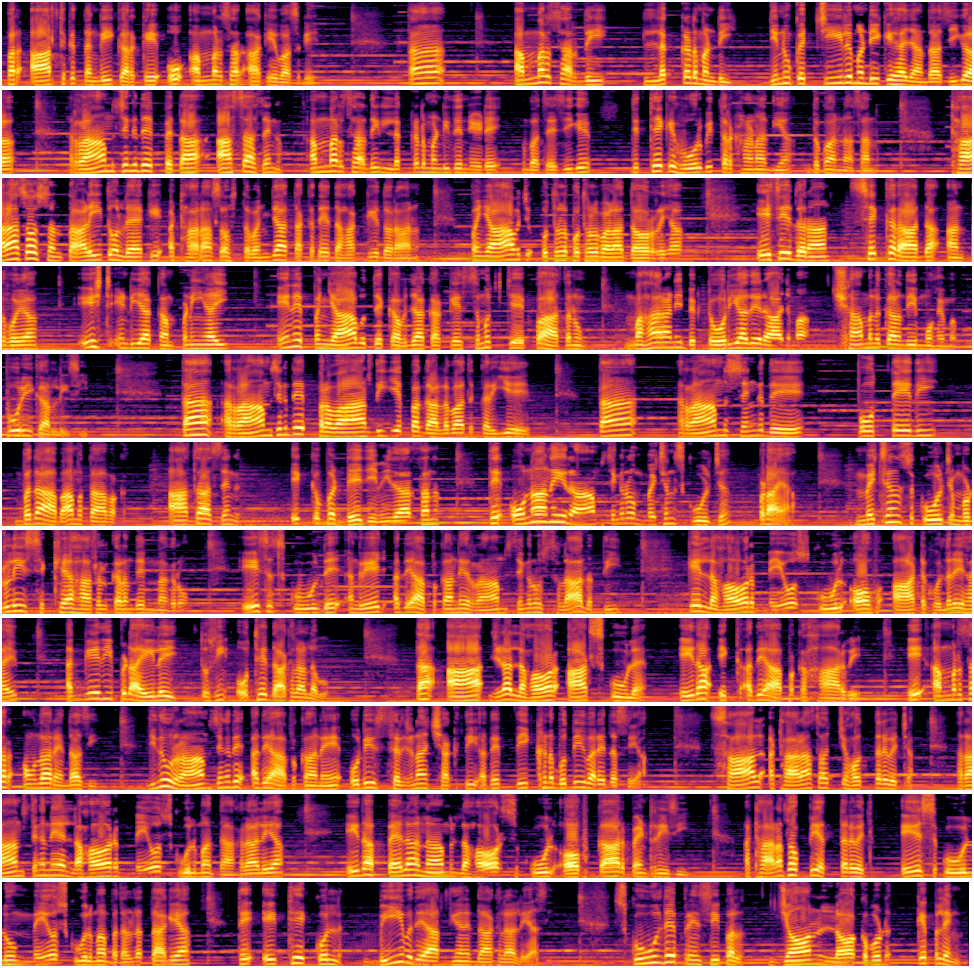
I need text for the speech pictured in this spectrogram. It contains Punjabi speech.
ਪਰ ਆਰਥਿਕ ਤੰਗੀ ਕਰਕੇ ਉਹ ਅੰਮ੍ਰਿਤਸਰ ਆ ਕੇ ਵਸ ਗਏ। ਤਾਂ ਅੰਮ੍ਰਿਤਸਰ ਦੀ ਲੱਕੜ ਮੰਡੀ, ਜਿਹਨੂੰ ਕਿ ਚੀਲ ਮੰਡੀ ਕਿਹਾ ਜਾਂਦਾ ਸੀਗਾ, ਰਾਮ ਸਿੰਘ ਦੇ ਪਿਤਾ ਆਸਾ ਸਿੰਘ ਅੰਮ੍ਰਿਤਸਰ ਦੀ ਲੱਕੜ ਮੰਡੀ ਦੇ ਨੇੜੇ ਵਸੇ ਸੀਗੇ, ਜਿੱਥੇ ਕਿ ਹੋਰ ਵੀ ਤਰਖਾਣਾ ਦੀਆਂ ਦੁਕਾਨਾਂ ਸਨ। 1847 ਤੋਂ ਲੈ ਕੇ 1857 ਤੱਕ ਦੇ ਦਹਾਕੇ ਦੌਰਾਨ ਪੰਜਾਬ 'ਚ ਉਥਲ-ਪੁਥਲ ਵਾਲਾ ਦੌਰ ਰਿਹਾ। ਇਸੇ ਦੌਰਾਨ ਸਿੱਖ ਰਾਜ ਦਾ ਅੰਤ ਹੋਇਆ। ਈਸਟ ਇੰਡੀਆ ਕੰਪਨੀ ਆਈ। ਇਹਨੇ ਪੰਜਾਬ ਉੱਤੇ ਕਬਜ਼ਾ ਕਰਕੇ ਸਮੁੱਚੇ ਭਾਰਤ ਨੂੰ ਮਹਾਰਾਣੀ ਵਿਕਟੋਰੀਆ ਦੇ ਰਾਜਮਾ ਸ਼ਾਮਲ ਕਰਨ ਦੀ ਮੁਹਿੰਮ ਪੂਰੀ ਕਰ ਲਈ ਸੀ। ਤਾਂ ਰਾਮ ਸਿੰਘ ਦੇ ਪਰਿਵਾਰ ਦੀ ਜੇ ਆਪਾਂ ਗੱਲਬਾਤ ਕਰੀਏ ਤਾਂ ਰਾਮ ਸਿੰਘ ਦੇ ਪੋਤੇ ਦੀ ਵਧਾਵਾ ਮੁਤਾਬਕ ਆਸਾ ਸਿੰਘ ਇੱਕ ਵੱਡੇ ਜ਼ਿਮੀਂਦਾਰ ਸਨ ਤੇ ਉਹਨਾਂ ਨੇ ਰਾਮ ਸਿੰਘ ਨੂੰ ਮਿਸ਼ਨ ਸਕੂਲ 'ਚ ਪੜਾਇਆ ਮਿਸ਼ਨ ਸਕੂਲ 'ਚ ਮੁੱਢਲੀ ਸਿੱਖਿਆ ਹਾਸਲ ਕਰਨ ਦੇ ਮਗਰੋਂ ਇਸ ਸਕੂਲ ਦੇ ਅੰਗਰੇਜ਼ ਅਧਿਆਪਕਾਂ ਨੇ ਰਾਮ ਸਿੰਘ ਨੂੰ ਸਲਾਹ ਦਿੱਤੀ ਕਿ Lahore Mayo school of art ਖੁੱਲ ਰਿਹਾ ਹੈ ਅੱਗੇ ਦੀ ਪੜ੍ਹਾਈ ਲਈ ਤੁਸੀਂ ਉੱਥੇ ਦਾਖਲਾ ਲਵੋ। ਤਾਂ ਆ ਜਿਹੜਾ ਲਾਹੌਰ ਆਰਟ ਸਕੂਲ ਹੈ ਇਹਦਾ ਇੱਕ ਅਧਿਆਪਕ ਹਾਰਵੇ ਇਹ ਅੰਮ੍ਰਿਤਸਰ ਆਉਂਦਾ ਰਹਿੰਦਾ ਸੀ, ਜਿਹਨੂੰ ਰਾਮ ਸਿੰਘ ਦੇ ਅਧਿਆਪਕਾਂ ਨੇ ਉਹਦੀ ਸਿਰਜਣਾ ਸ਼ਕਤੀ ਅਤੇ ਤੀਖਣ ਬੁੱਧੀ ਬਾਰੇ ਦੱਸਿਆ। ਸਾਲ 1874 ਵਿੱਚ ਰਾਮ ਸਿੰਘ ਨੇ ਲਾਹੌਰ ਮੇਓ ਸਕੂਲ ਮਾ ਦਾਖਲਾ ਲਿਆ। ਇਹਦਾ ਪਹਿਲਾ ਨਾਮ ਲਾਹੌਰ ਸਕੂਲ ਆਫ ਕਾਰਪੈਂਟਰੀ ਸੀ। 1875 ਵਿੱਚ ਇਹ ਸਕੂਲ ਨੂੰ ਮੇਓ ਸਕੂਲ ਮਾ ਬਦਲ ਦਿੱਤਾ ਗਿਆ ਤੇ ਇੱਥੇ ਕੁੱਲ 20 ਵਿਦਿਆਰਥੀਆਂ ਨੇ ਦਾਖਲਾ ਲਿਆ ਸੀ। ਸਕੂਲ ਦੇ ਪ੍ਰਿੰਸੀਪਲ ਜੌਨ ਲੋਕਵੁੱਡ ਕਿਪਲਿੰਗ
